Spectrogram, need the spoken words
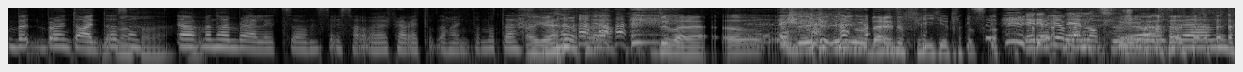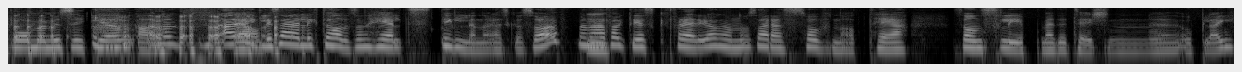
blant annet. Altså. Blant annet, Ja, ja. men han ble litt sånn stressa over, for jeg vet at det er han, på en måte. Ok? Du bare Du gjorde deg litt fin, altså. Rett ned naturen, på med musikken. Nei, men, jeg, egentlig så har jeg likt å ha det sånn helt stille når jeg skal sove, men jeg har faktisk flere ganger nå så har jeg sovna til sånn sleep meditation-opplegg.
